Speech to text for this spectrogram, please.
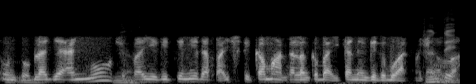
untuk belajar ilmu Ya. supaya kita ni dapat istiqamah dalam kebaikan yang kita buat Cantik. masya-Allah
